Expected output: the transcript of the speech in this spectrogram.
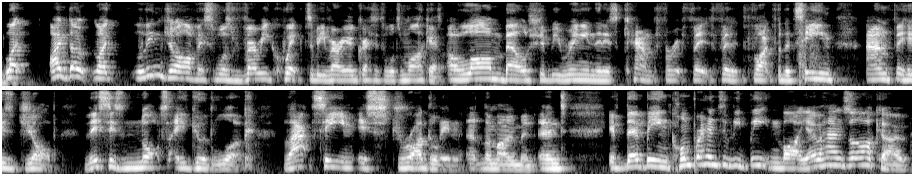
like I don't like Lin Jarvis was very quick to be very aggressive towards Marquez. Alarm bells should be ringing in his camp for it for, for, for, like for the team and for his job. This is not a good look. That team is struggling at the moment, and if they're being comprehensively beaten by Johann Zarco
